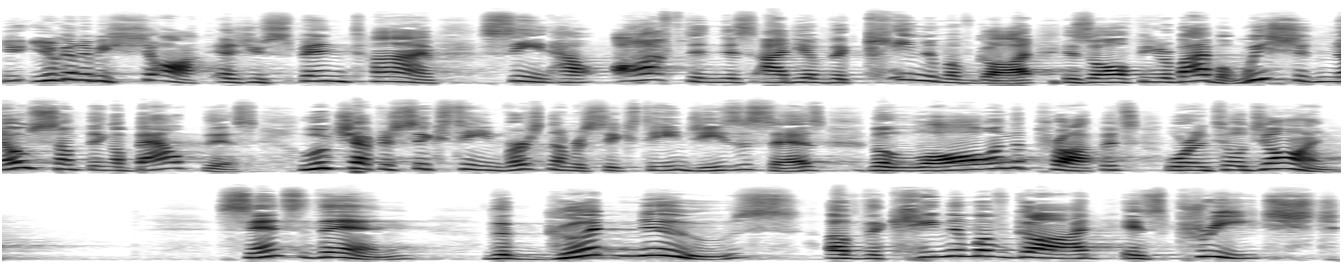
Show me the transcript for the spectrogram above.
You're going to be shocked as you spend time seeing how often this idea of the kingdom of God is all through your Bible. We should know something about this. Luke chapter 16, verse number 16, Jesus says, The law and the prophets were until John. Since then, the good news of the kingdom of God is preached,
